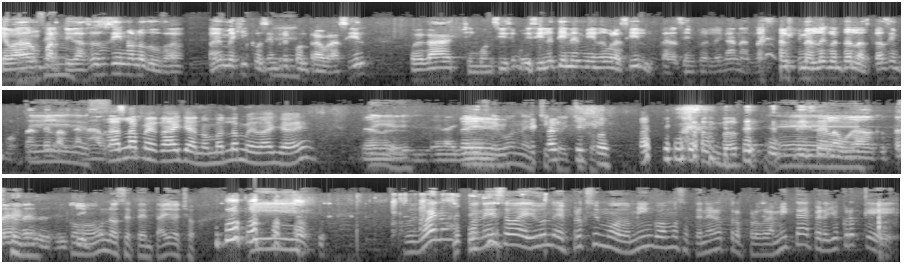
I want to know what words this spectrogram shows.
Que va a dar un partidazo, eso sí, no lo dudo. ¿eh? México siempre Sí. contra Brasil juega chingoncísimo. Y sí le tienen miedo a Brasil, pero siempre le ganan. Al final de cuentas, las cosas importantes Sí, las gana es- Más Brasil. la medalla, nomás la medalla, ¿eh? Eh. Eh, Dice el abogado, tres veces el Como chico. 1.78. Y pues bueno, con eso el, un- el próximo domingo vamos a tener otro programita, pero yo creo que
